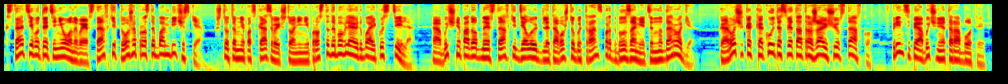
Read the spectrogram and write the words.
Кстати, вот эти неоновые вставки тоже просто бомбические. Что-то мне подсказывает, что они не просто добавляют байку стиля. Обычно подобные вставки делают для того, чтобы транспорт был заметен на дороге. Короче, как какую-то светоотражающую вставку. В принципе, обычно это работает.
